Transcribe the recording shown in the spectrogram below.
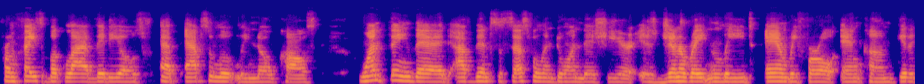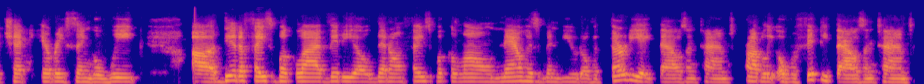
from Facebook Live videos at absolutely no cost. one thing that I've been successful in doing this year is generating leads and referral income. Get a check every single week. Uh, did a Facebook Live video that on Facebook alone now has been viewed over 38,000 times, probably over 50,000 times.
